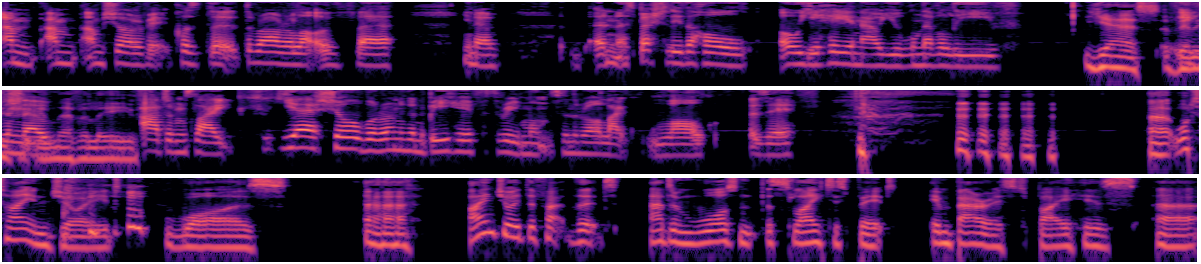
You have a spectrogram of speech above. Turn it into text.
I'm I'm I'm sure of it because the, there are a lot of uh, you know, and especially the whole "oh, you're here now, you will never leave." Yes, a village that you'll never leave. Adam's like, "Yeah, sure, we're only going to be here for three months," and they're all like, "Lol," as if. uh, what I enjoyed was uh, I enjoyed the fact that Adam wasn't the slightest bit embarrassed by his uh,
